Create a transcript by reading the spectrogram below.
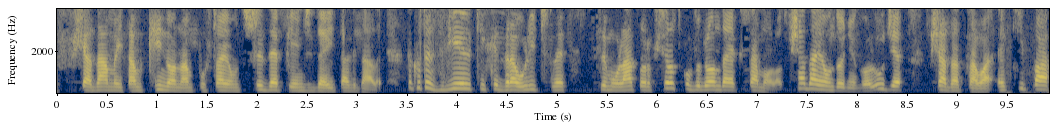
wsiadamy i tam kino nam puszczają 3D, 5D i tak dalej. Tylko to jest wielki hydrauliczny symulator, w środku wygląda jak samolot. Wsiadają do niego ludzie, wsiada cała ekipa,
